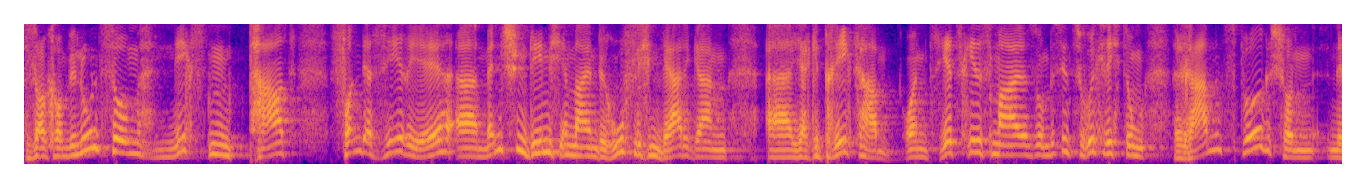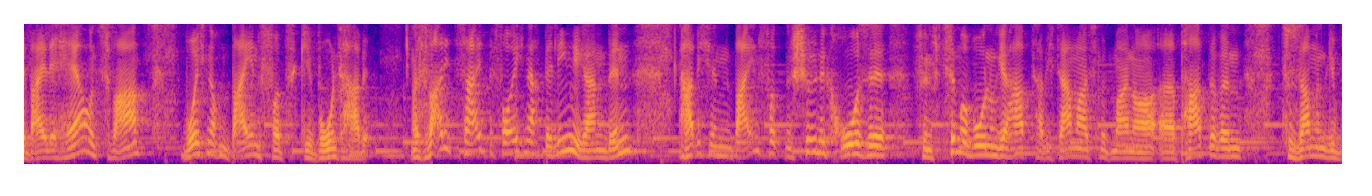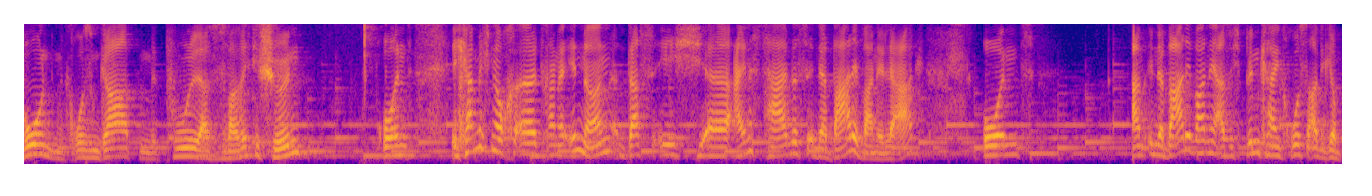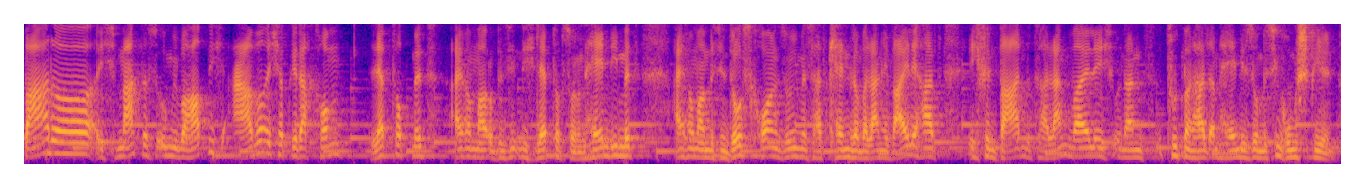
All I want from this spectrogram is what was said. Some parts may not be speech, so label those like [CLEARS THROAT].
So, kommen wir nun zum nächsten Part von der Serie äh, Menschen, die mich in meinem beruflichen Werdegang äh, ja geprägt haben. Und jetzt geht es mal so ein bisschen zurück Richtung Ravensburg, schon eine Weile her, und zwar, wo ich noch in Bayernfurt gewohnt habe. Das war die Zeit, bevor ich nach Berlin gegangen bin, habe ich in Bayernfurt eine schöne große Fünf-Zimmer-Wohnung gehabt, habe ich damals mit meiner äh, Partnerin zusammen gewohnt, mit großem Garten, mit Pool, also es war richtig schön. Und ich kann mich noch äh, daran erinnern, dass ich äh, eines Tages in der Badewanne lag und in der Badewanne, also ich bin kein großartiger Bader, ich mag das irgendwie überhaupt nicht, aber ich habe gedacht, komm, Laptop mit, einfach mal, nicht Laptop, sondern Handy mit, einfach mal ein bisschen durchscrollen, so wie man es halt kennt, wenn man Langeweile hat. Ich finde Baden total langweilig und dann tut man halt am Handy so ein bisschen rumspielen.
